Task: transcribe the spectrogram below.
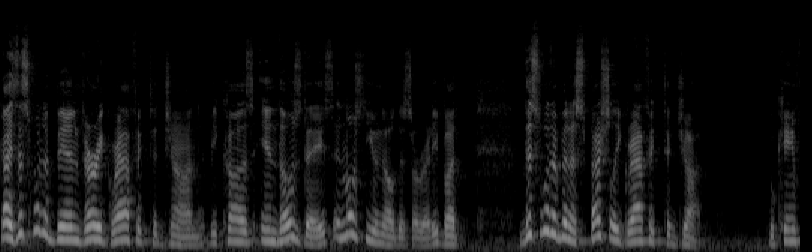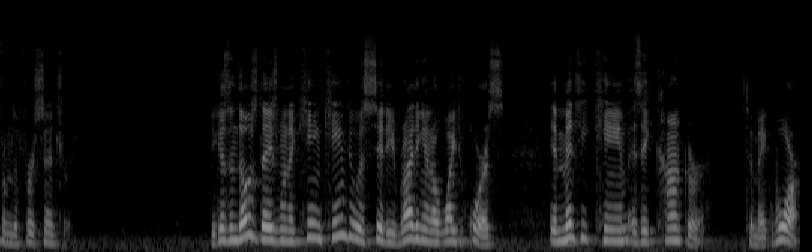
Guys, this would have been very graphic to John because in those days, and most of you know this already, but this would have been especially graphic to John, who came from the first century. Because in those days, when a king came to a city riding on a white horse, it meant he came as a conqueror to make war.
